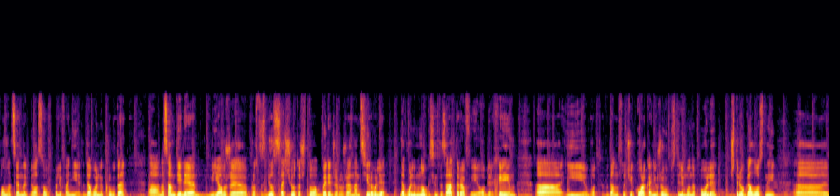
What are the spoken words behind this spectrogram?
полноценных голосов в полифонии. Это довольно круто. А, на самом деле, я уже просто сбился со счета, что Behringer уже анонсировали довольно много синтезаторов, и Oberheim, а, и вот в данном случае Korg, они уже выпустили Monopoly четырехголосный, а,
